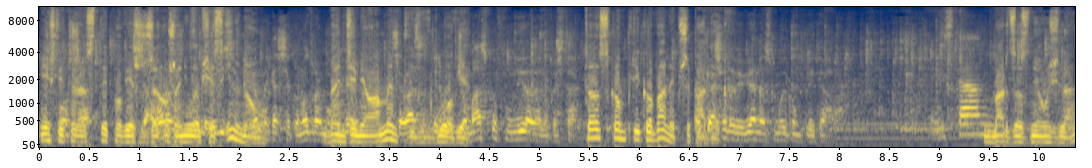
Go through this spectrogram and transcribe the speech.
Jeśli teraz ty powiesz, że ożeniłem się z inną, będzie miała mętlin w głowie. To skomplikowany przypadek. caso de Viviana es muy complicado. ¿Está Bardzo z nią źle?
